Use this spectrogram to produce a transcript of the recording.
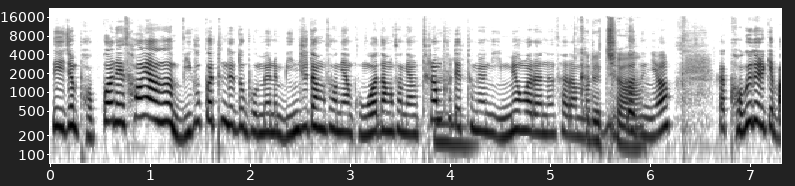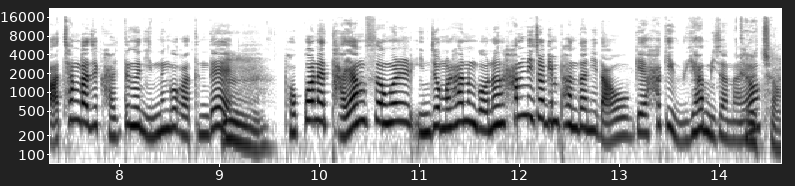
근데 이제 법관의 성향은 미국 같은 데도 보면은 민주당 성향, 공화당 성향, 트럼프 음. 대통령이 임명하라는 사람 그렇죠. 있거든요. 그러니까 거기도 이렇게 마찬가지 갈등은 있는 것 같은데 음. 법관의 다양성을 인정을 하는 거는 합리적인 판단이 나오게 하기 위함이잖아요. 그렇죠.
